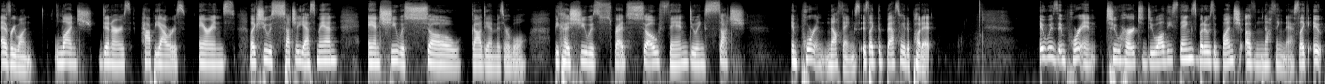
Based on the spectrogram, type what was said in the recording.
everyone lunch, dinners, happy hours, errands. Like she was such a yes man. And she was so goddamn miserable because she was spread so thin doing such important nothings is like the best way to put it. It was important to her to do all these things, but it was a bunch of nothingness. Like it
